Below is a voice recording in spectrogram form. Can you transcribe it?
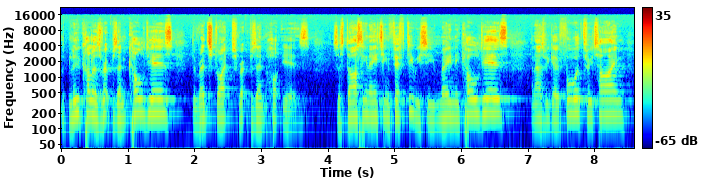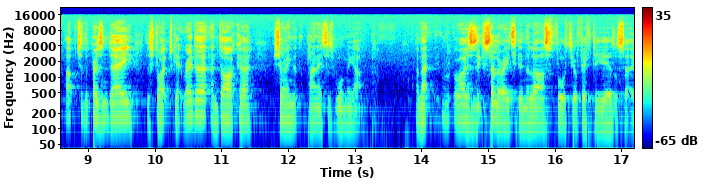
the blue colours represent cold years, the red stripes represent hot years. So starting in 1850, we see mainly cold years, and as we go forward through time, up to the present day, the stripes get redder and darker, showing that the planet is warming up. And that rise has accelerated in the last 40 or 50 years or so.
